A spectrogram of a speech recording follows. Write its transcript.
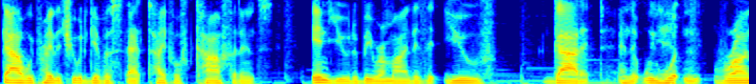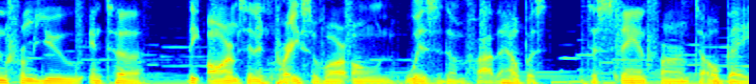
God, we pray that you would give us that type of confidence in you to be reminded that you've got it and that we Yeah. wouldn't run from you into the arms and embrace of our own wisdom, Father. Mm. Help us to stand firm, to obey,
